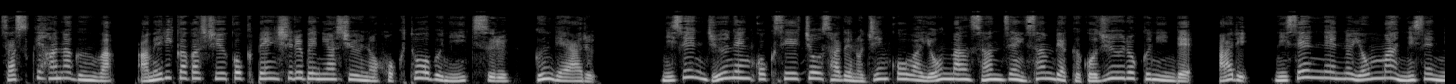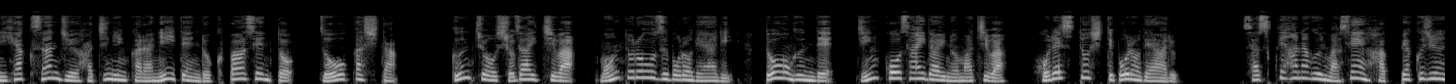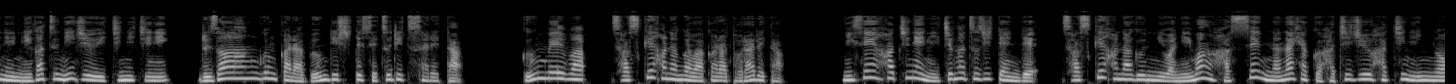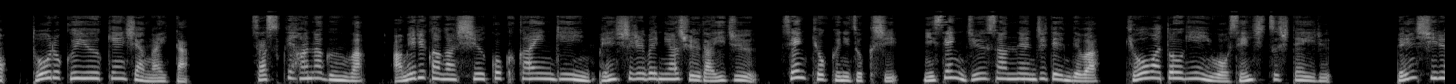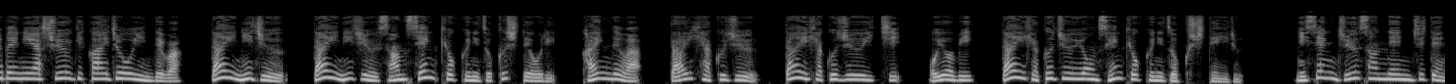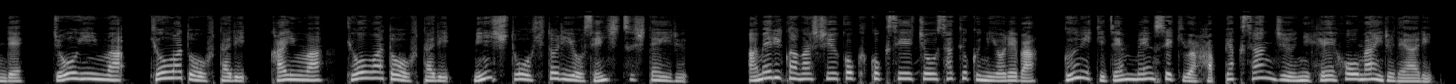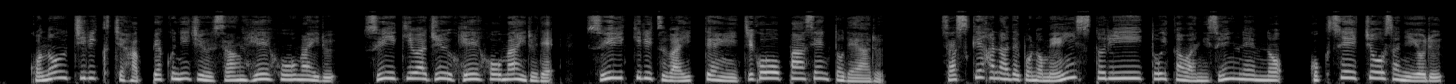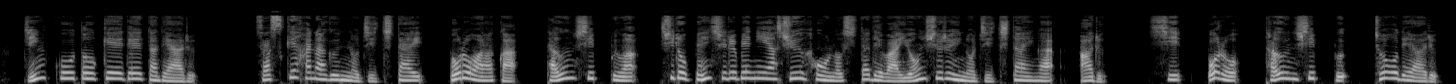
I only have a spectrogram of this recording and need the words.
サスケハナ郡はアメリカ合衆国ペンシルベニア州の北東部に位置する郡である。2010年国勢調査での人口は43,356人であり、2000年の42,238人から2.6%増加した。郡庁所在地はモントローズボロであり、同郡で人口最大の町はフォレストシティボロである。サスケハナ郡は1810年2月21日にルザーン郡から分離して設立された。郡名はサスケハナ川から取られた。2008年1月時点でサスケハナ郡には28,788人の登録有権者がいた。サスケハナ郡はアメリカ合衆国会員議員ペンシルベニア州第10選挙区に属し、2013年時点では共和党議員を選出している。ペンシルベニア州議会上院では第20、第23選挙区に属しており、下院では第110、第111、及び第114選挙区に属している。2013年時点で上院は共和党2人、下院は共和党2人、民主党1人を選出している。アメリカ合衆国国勢調査局によれば、軍域全面積は832平方マイルであり、このうち陸地823平方マイル、水域は10平方マイルで、水域率は1.15%である。サスケハナデポのメインストリート以下は2000年の国勢調査による人口統計データである。サスケハナ郡の自治体、ボロは赤、タウンシップは白ペンシルベニア州法の下では4種類の自治体がある。市、ボロ、タウンシップ、町である。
